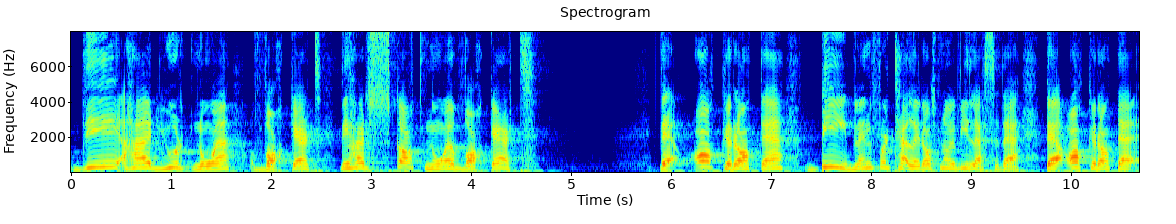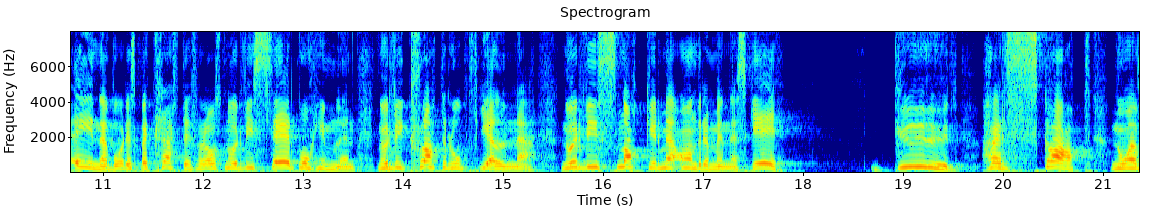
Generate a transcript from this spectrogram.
de har gjort noe vakkert. De har skapt noe vakkert. Det er akkurat det Bibelen forteller oss når vi leser det. Det er akkurat det øynene våre bekrefter for oss når vi ser på himmelen, når vi klatrer opp fjellene, når vi snakker med andre mennesker. Gud har skapt noe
